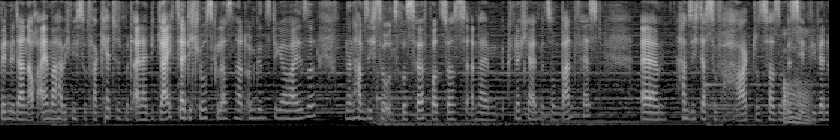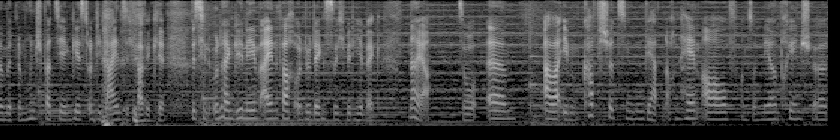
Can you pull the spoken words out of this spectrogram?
Bin mir dann auch einmal, habe ich mich so verkettet mit einer, die gleichzeitig losgelassen hat, ungünstigerweise. Und dann haben sich so unsere Surfboards, du hast an deinem Knöchel halt mit so einem Band fest, ähm, haben sich das so verhakt. Und es war so ein bisschen Oh. wie wenn du mit einem Hund spazieren gehst und die Leinen sich verwickeln. Bisschen unangenehm einfach und du denkst so, ich will hier weg. Naja, so. Ähm, aber eben Kopfschützen, wir hatten auch einen Helm auf und so ein Neopren-Shirt,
